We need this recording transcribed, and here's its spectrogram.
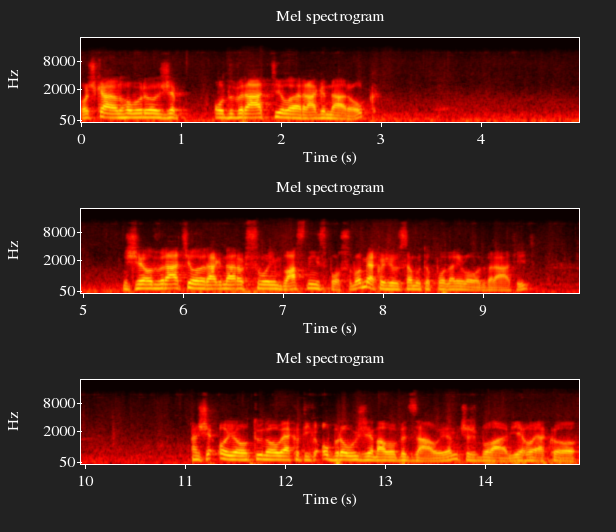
Počkaj, on hovoril, že odvrátil Ragnarok. Že odvrátil Ragnarok svým vlastným spôsobom, akože už sa mu to podarilo odvrátiť. A že o Jotunov jako tých obrov už nemá vôbec záujem, čož bola jeho jako...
